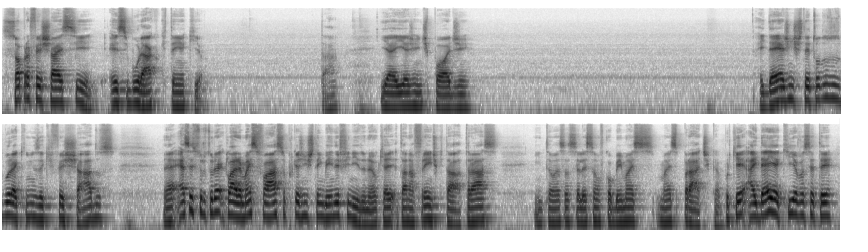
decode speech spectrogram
só para fechar esse, esse buraco que tem aqui, ó. Tá? E aí a gente pode... A ideia é a gente ter todos os buraquinhos aqui fechados. Né? Essa estrutura, é claro, é mais fácil porque a gente tem bem definido né? o que está na frente, o que está atrás. Então essa seleção ficou bem mais, mais prática. Porque a ideia aqui é você ter...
